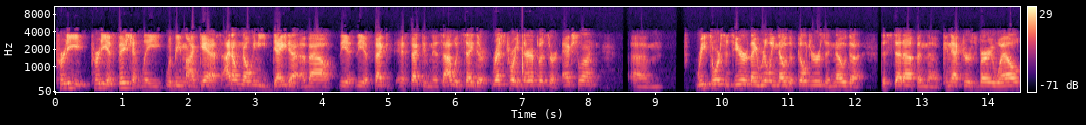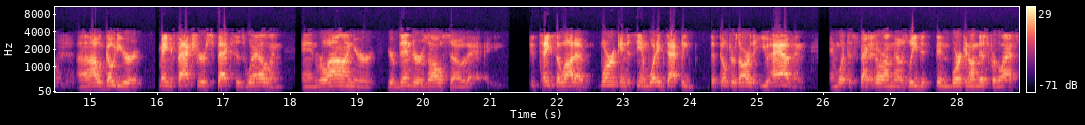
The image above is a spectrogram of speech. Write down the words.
pretty pretty efficiently would be my guess. I don't know any data about the the effect, effectiveness. I would say the respiratory therapists are excellent um, resources here. They really know the filters and know the the setup and the connectors very well. Uh, I would go to your manufacturer specs as well and and rely on your your vendors also. It takes a lot of work into seeing what exactly the filters are that you have and and what the specs Right. are on those. We've been working on this for the last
